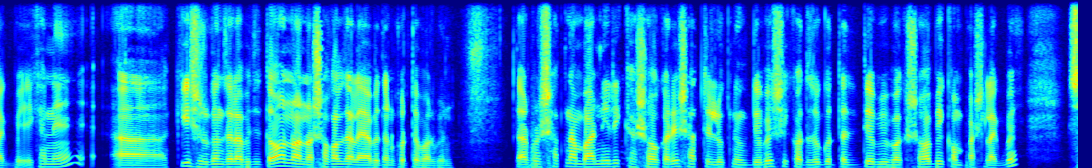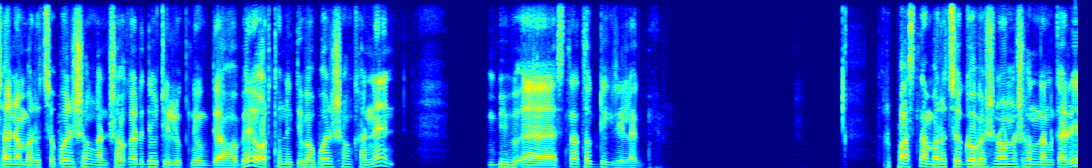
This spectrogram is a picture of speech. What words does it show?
লাগবে। এখানে কিশোরগঞ্জ জেলা ব্যতীত অন্যান্য সকল জেলায় আবেদন করতে পারবেন। তারপর সাত নাম্বার নিরীক্ষা সহকারী, সাতটি লোক নিয়োগ দেবে শিক্ষাগত যোগ্যতা দ্বিতীয় বিভাগ সহ বিকম পাস লাগবে। ছয় নম্বর হচ্ছে পরিসংখ্যান সহকারী, দুইটি লোক নিয়োগ দেওয়া হবে, অর্থনীতি বা পরিসংখ্যানে স্নাতক ডিগ্রি লাগবে। পাঁচ নাম্বার হচ্ছে গবেষণা অনুসন্ধানকারী,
